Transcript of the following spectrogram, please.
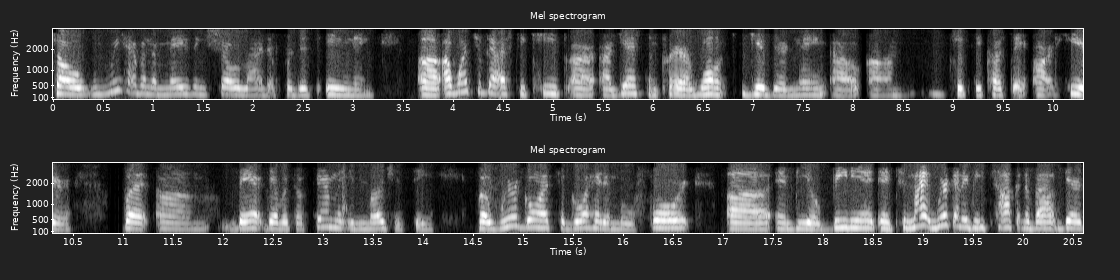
so we have an amazing show lined up for this evening. Uh, I want you guys to keep our, our guests in prayer. I won't give their name out um, just because they aren't here, but um, there there was a family emergency. But we're going to go ahead and move forward uh, and be obedient. And tonight we're going to be talking about there's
